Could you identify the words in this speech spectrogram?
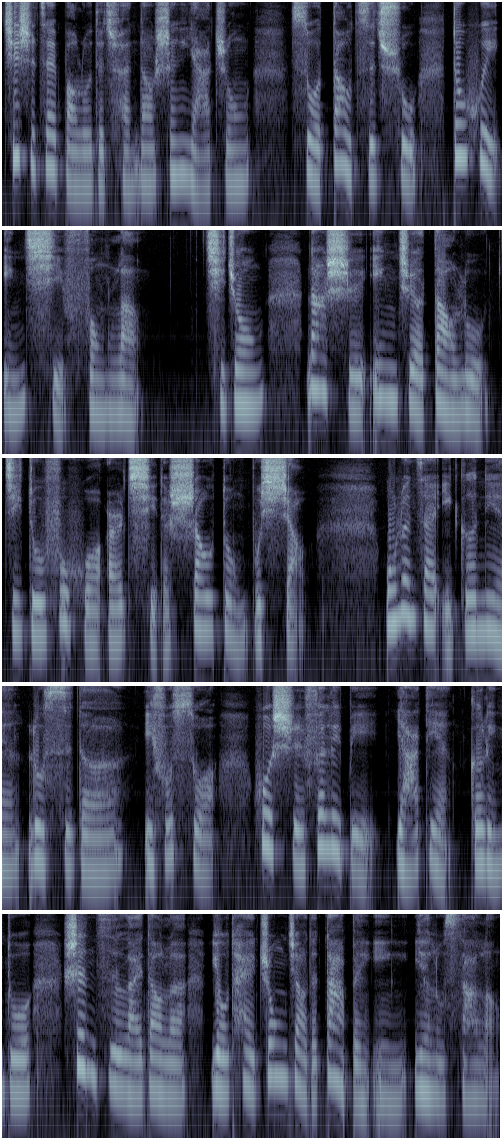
其实，在保罗的传道生涯中，所到之处都会引起风浪。其中，那时因着道路基督复活而起的骚动不小。无论在以哥念、路斯德、以弗所，或是菲利比。雅典、格林多，甚至来到了犹太宗教的大本营耶路撒冷。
